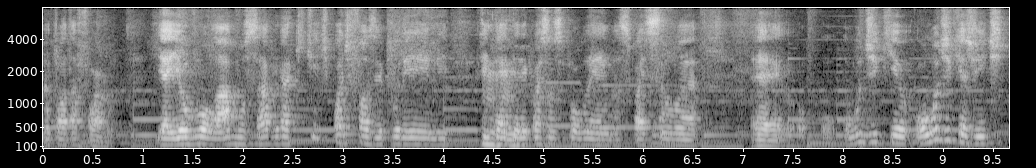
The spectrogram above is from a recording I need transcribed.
na plataforma. E aí eu vou lá mostrar para o cara o que, que a gente pode fazer por ele, tentar Uhum. entender quais são os problemas, quais são é, é, onde, que, onde que a gente,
